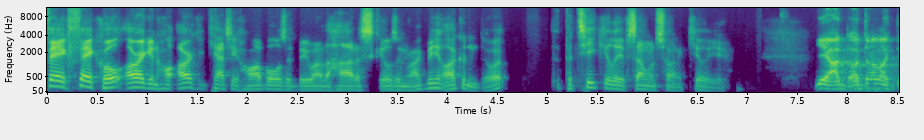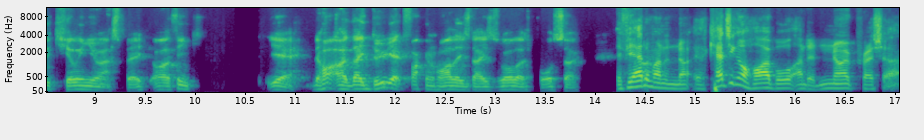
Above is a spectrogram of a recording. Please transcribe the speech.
fair, fair call. I reckon, I reckon catching high balls would be one of the hardest skills in rugby. I couldn't do it, particularly if someone's trying to kill you yeah, I, I, don't like the killing you aspect. I think, yeah, they do get fucking high these days as well as also. If you had them under no, catching a high ball under no pressure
